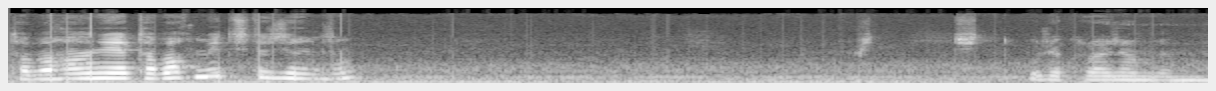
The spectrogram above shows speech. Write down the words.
Tabakhaneye tabak mı yetiştireceksiniz lan? Şşt, Buraya kıracağım ben de.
